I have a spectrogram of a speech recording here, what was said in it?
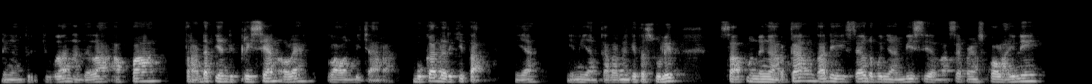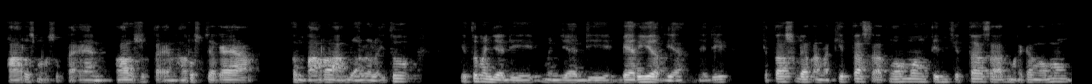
dengan tujuan adalah apa terhadap yang dipresent oleh lawan bicara bukan dari kita ya ini yang karena kita sulit saat mendengarkan tadi saya udah punya ambisi ya, nah saya pengen sekolah ini harus masuk TN, harus masuk TN, harus kayak tentara, bla bla itu itu menjadi menjadi barrier ya. Jadi kita sudah anak kita saat ngomong, tim kita saat mereka ngomong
